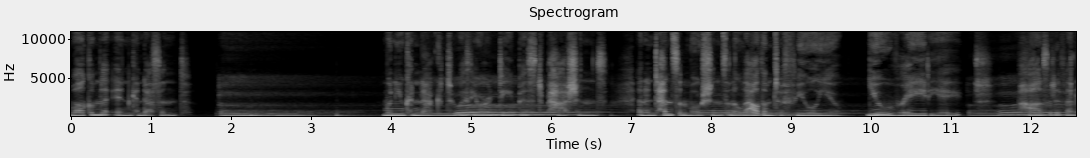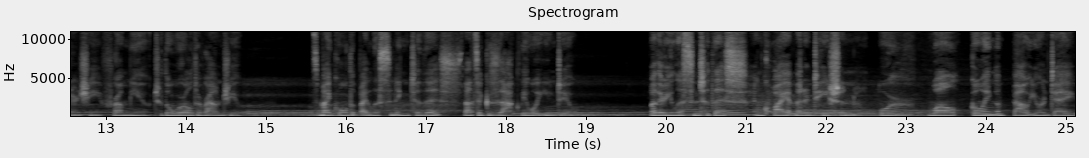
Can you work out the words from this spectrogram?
Welcome to Incandescent. When you connect with your deepest passions and intense emotions and allow them to fuel you, you radiate positive energy from you to the world around you. It's my goal that by listening to this, that's exactly what you do. Whether you listen to this in quiet meditation or while going about your day,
